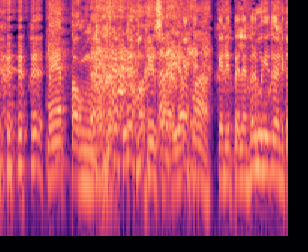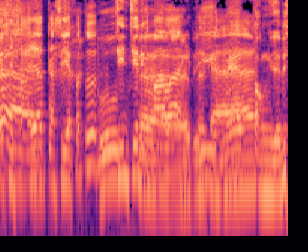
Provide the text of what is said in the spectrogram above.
Metong pakai sayap mah. Kayak di film-film begitu yang dikasih sayap, kasih apa tuh Bukan. cincin di kepala gitu Iya, kan. metong jadi.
